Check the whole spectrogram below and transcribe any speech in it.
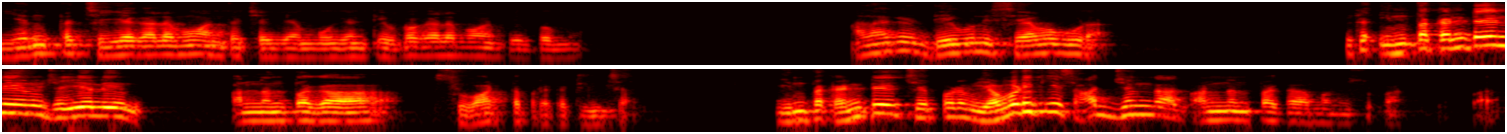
ఎంత చెయ్యగలమో అంత చెయ్యము ఎంత ఇవ్వగలమో అంత ఇవ్వము. అలాగే దేవుని సేవ కూడా. ఇక ఇంతకంటే నేను చెయ్యలేను అన్నంతగా సువార్త ప్రకటించాలి. ఇంతకంటే చెప్పడం ఎవడికి సాధ్యం కాదు అన్నంతగా మనం సువార్త చెప్పాలి.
